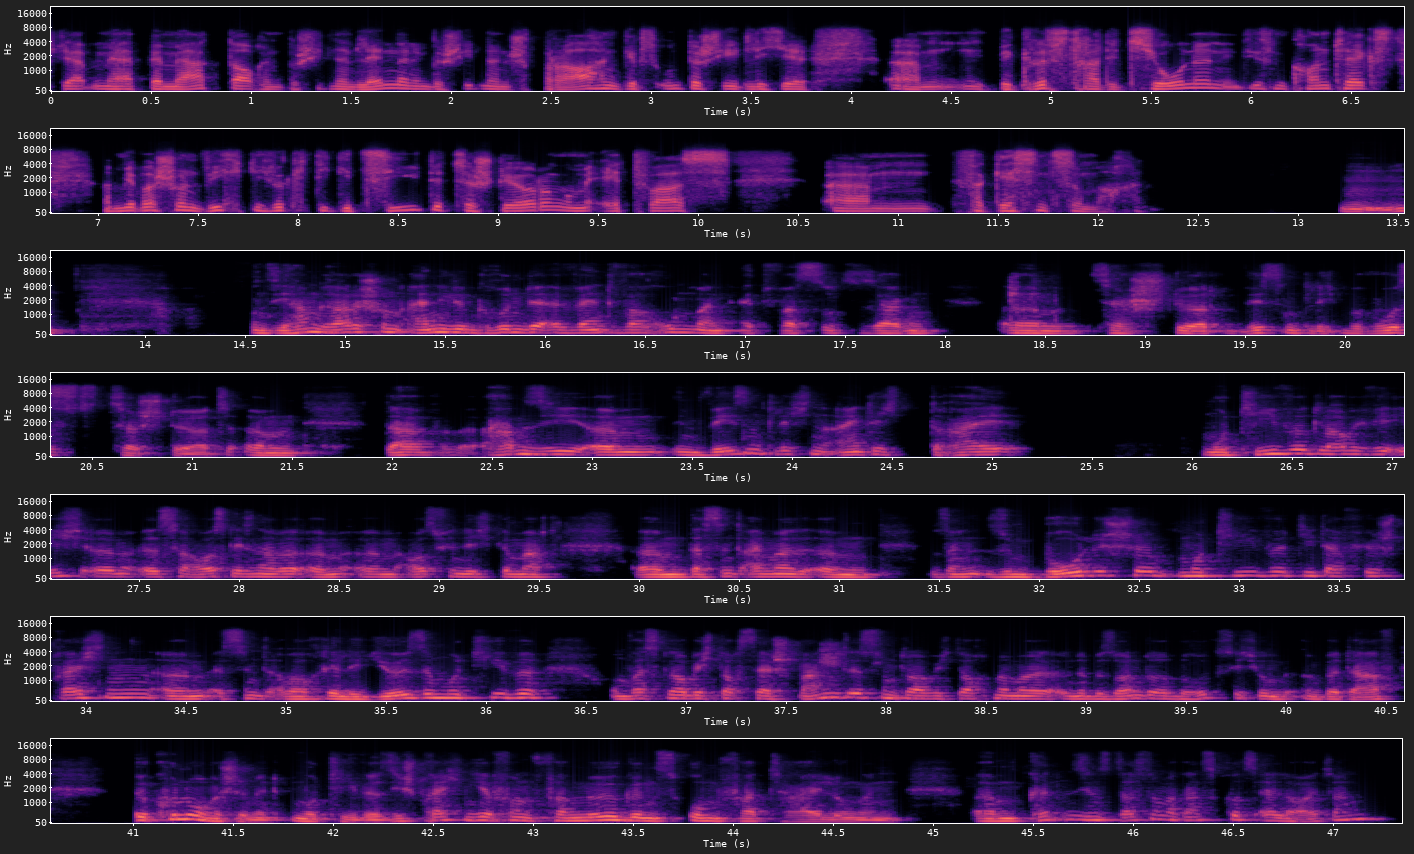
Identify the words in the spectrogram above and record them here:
bemerkt auch in verschiedenen Ländern, in verschiedenen Sprachen gibt es unterschiedliche ähm, Begriffstraditionen in diesem Kontext. Aber mir war schon wichtig, wirklich die gezielte Zerstörung, um etwas ähm, vergessen zu machen. Und Sie haben gerade schon einige Gründe erwähnt, warum man etwas sozusagen ähm, zerstört, wissentlich, bewusst zerstört. Ähm, da haben Sie ähm, im Wesentlichen eigentlich drei Motive, glaube ich, wie ich ähm, es herausgelesen habe, ähm, ähm, ausfindig gemacht. Ähm, das sind einmal ähm, sozusagen symbolische Motive, die dafür sprechen. Ähm, es sind aber auch religiöse Motive. Und was, glaube ich, doch sehr spannend ist und, glaube ich, doch nochmal eine besondere Berücksichtigung bedarf, ökonomische Motive. Sie sprechen hier von Vermögensumverteilungen. könnten Sie uns das nochmal ganz kurz erläutern?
